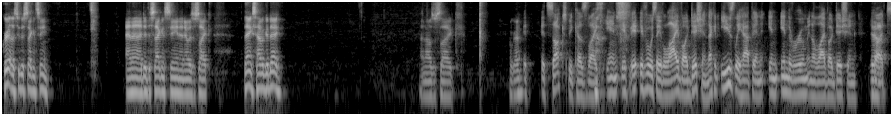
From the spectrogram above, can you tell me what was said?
great, let's do the second scene. And then I did the second scene, and it was just like, thanks, have a good day. And I was just like, okay. It, it sucks because like in if it, if it was a live audition that could easily happen in in the room in a live audition Yeah. but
